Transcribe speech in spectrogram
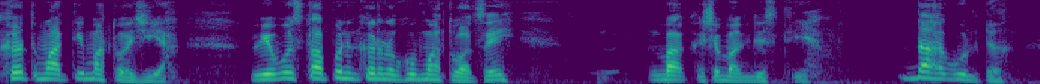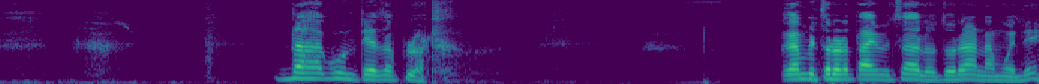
खत माती महत्त्वाची या. व्यवस्थापन करणं खूप महत्त्वाचं आहे बाग कशा बाग दिसते या. दहा गुंठ. दहा गुंठ्याचा प्लॉट. बघा मित्रांनो आता आम्ही चालवतो रानामध्ये.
